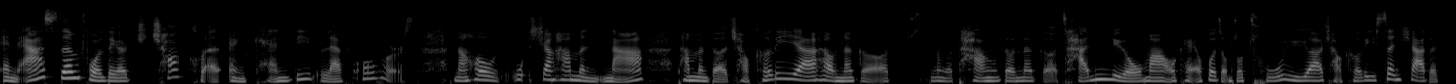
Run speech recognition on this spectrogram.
and asked them for their chocolate and candy leftovers，然后向他们拿他们的巧克力呀、啊，还有那个那个糖的那个残留嘛，OK，或者我们说厨余啊，巧克力剩下的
